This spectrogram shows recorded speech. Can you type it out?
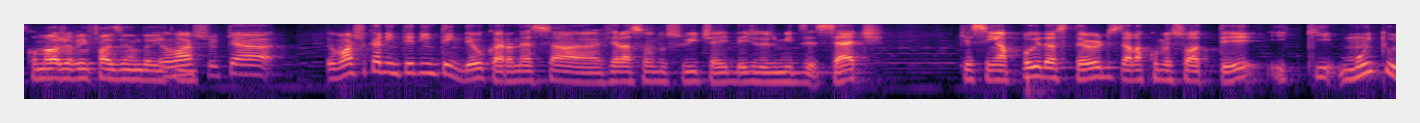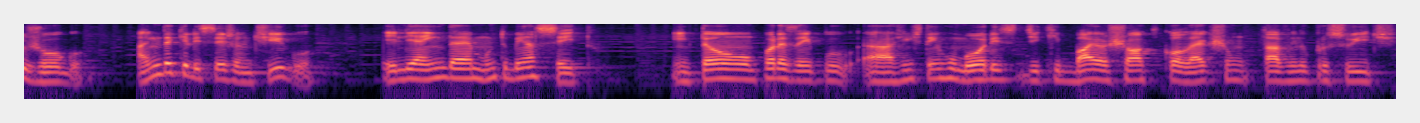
Como ela já vem fazendo aí. Eu também. acho que a. Eu acho que a Nintendo entendeu, cara, nessa geração do Switch aí desde 2017, que assim, apoio das thirds ela começou a ter e que muito jogo, ainda que ele seja antigo, ele ainda é muito bem aceito. Então, por exemplo, a gente tem rumores de que BioShock Collection tá vindo pro Switch.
